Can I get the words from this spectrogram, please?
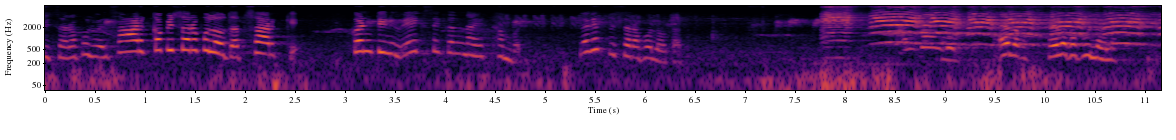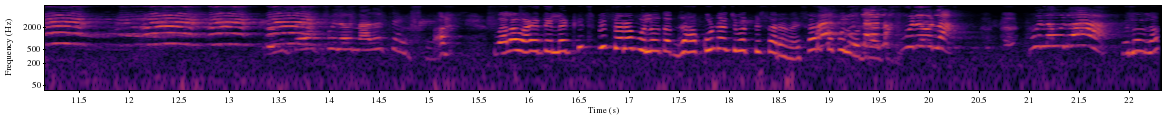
पिसारा फुलवेल. सारखा पिसारा फुलवतात सारखे. कंटिन्यू एक सेकंद नाही थांबत. लगेच पिसारा फुलवतात. हे बघा हे बघा फुलवलं मला माहिती आहे, लगेच पिसारा फुलवतात. झाकून अजिबात पिसारा नाही. सारखं फुलवत फुलवला.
